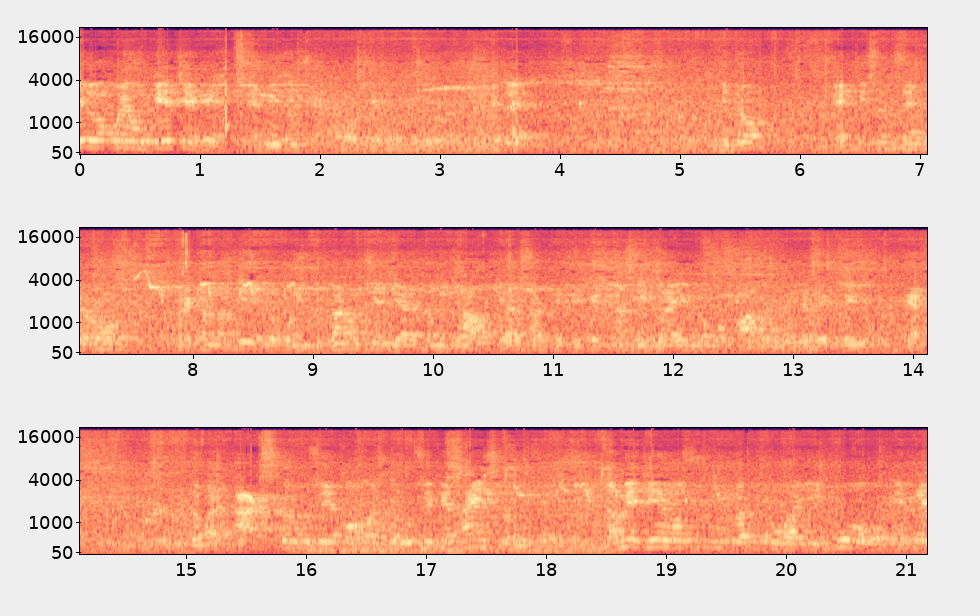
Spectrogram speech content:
એ લોકો એવું કહે છે કે એડમિશન સેન્ટરો છે. એટલે મિત્રો એડમિશન સેન્ટરો ખરેખર નથી, એ લોકોની દુકાનો છે. જ્યારે તમે જાઓ, ત્યારે સર્ટિફિકેટના સીધા એ લોકો ભાવ કે તમારે આર્ટ્સ કરવું છે કોમર્સ કરવું છે કે સાયન્સ કરવું છે? તમે જે વસ્તુ કરતું હોય કહો, એટલે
